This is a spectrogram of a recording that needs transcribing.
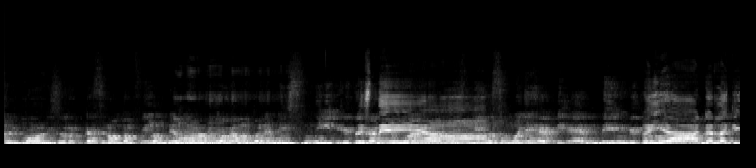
eh, kalau disuruh kasih nonton film ya sama orang tua kan nontonnya Disney gitu Disney, kan semua. ya. Dan Disney itu semuanya happy ending gitu loh. Iya, dan lagi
